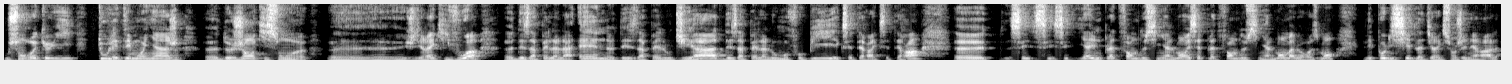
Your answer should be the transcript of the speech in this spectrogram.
où sont recueillis tous les témoignages euh, de gens qui sont, euh, euh, je dirais, qui voient des appels à la haine, des appels au djihad, des appels à l'homophobie, etc., etc. Il y a une plateforme de signalement et cette plateforme de signalement, malheureusement, les policiers de la direction générale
